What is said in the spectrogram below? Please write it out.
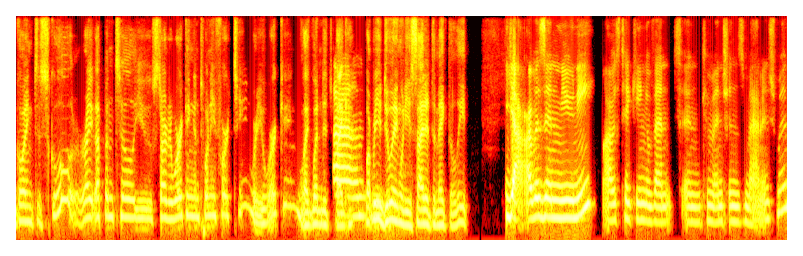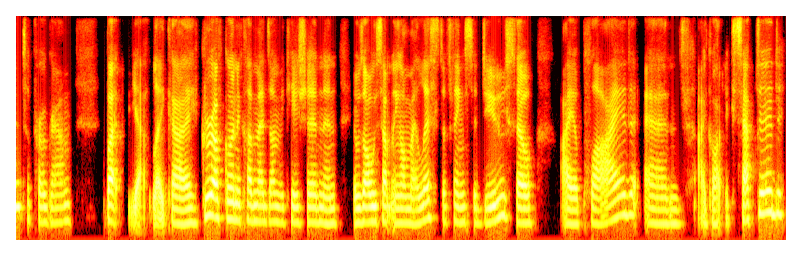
going to school right up until you started working in 2014? Were you working? Like when did, like, um, what were you doing when you decided to make the leap? Yeah, I was in uni. I was taking event and conventions management, a program But yeah, like I grew up going to Club Meds on vacation and it was always something on my list of things to do. So I applied and I got accepted.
